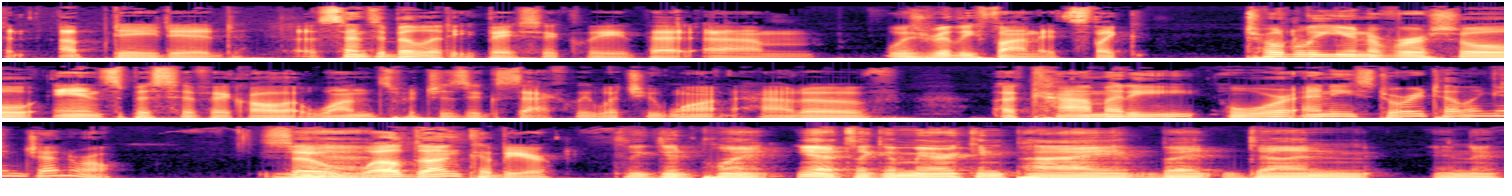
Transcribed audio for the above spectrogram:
an updated uh, sensibility basically that um was really fun. It's like totally universal and specific all at once, which is exactly what you want out of a comedy or any storytelling in general. So Yeah. well done, Kabir. It's a good point. Yeah, it's like American Pie, but done in a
